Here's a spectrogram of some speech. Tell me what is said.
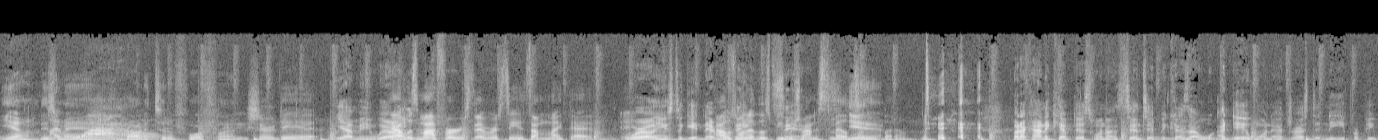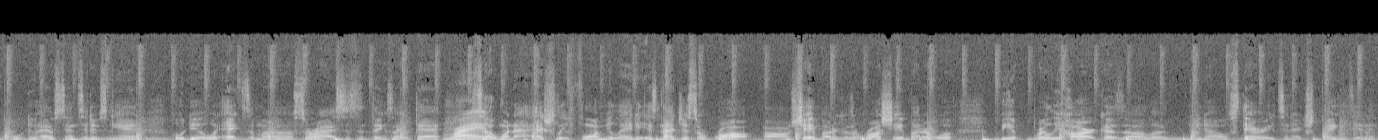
Yeah, this Like, man wow. brought it to the forefront. You sure did. Yeah, I mean, we're That all, was my first ever seeing something like that. we're all used to getting everything. I was one of those people scent. trying to smell Yeah. too, but um, But I kind of kept this one unscented because I, I did want to address the need for people who do have sensitive skin, who deal with eczema, psoriasis, and things like that. Right. So when I actually formulate it, it's not just a raw um, shea butter because a raw shea butter will be really hard because all the you know steroids and extra things in it.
